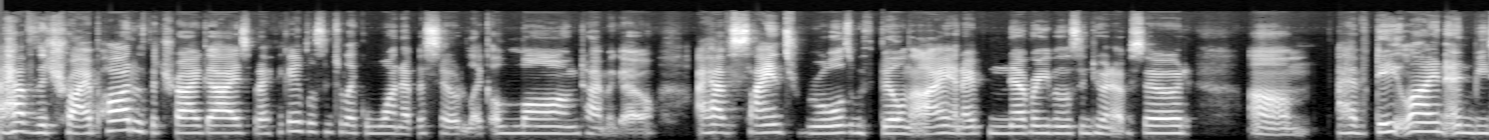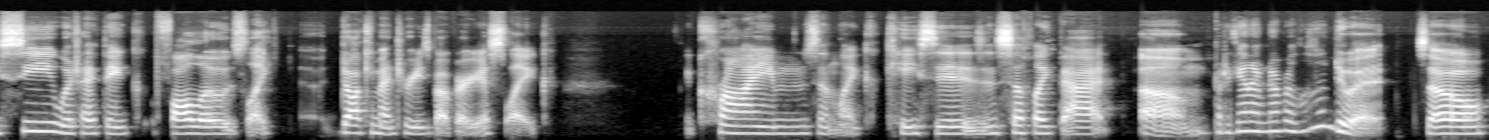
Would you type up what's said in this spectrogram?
I have the TryPod with the Try Guys, but I think I've listened to like one episode like a long time ago. I have Science Rules with Bill Nye, and I've never even listened to an episode. Um, I have Dateline NBC, which I think follows like documentaries about various like crimes and like cases and stuff like that. Um, but again, I've never listened to it, so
